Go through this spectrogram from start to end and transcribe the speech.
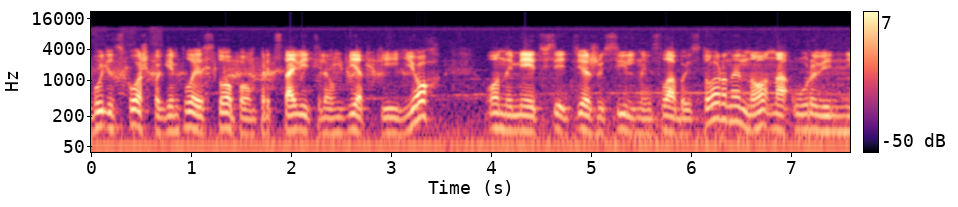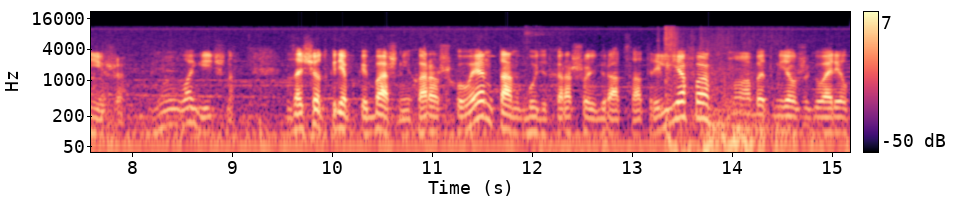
Будет схож по геймплею с топовым представителем ветки Йох. Он имеет все те же сильные и слабые стороны, но на уровень ниже. Ну, логично. За счет крепкой башни и хороших УВМ танк будет хорошо играться от рельефа, ну, об этом я уже говорил.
